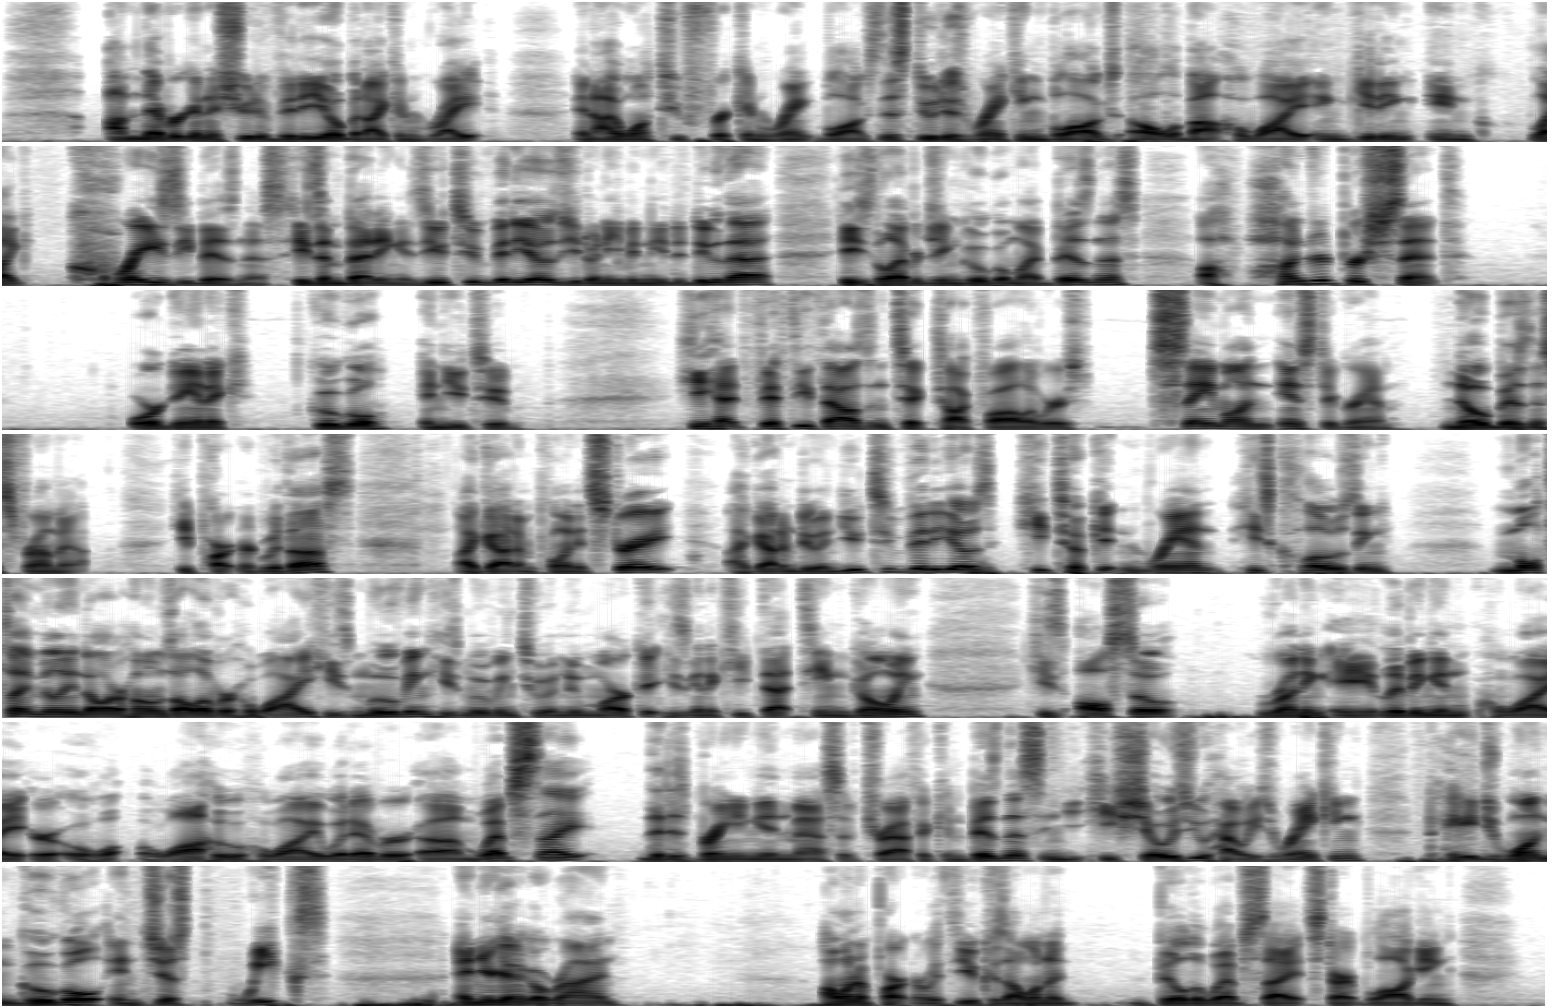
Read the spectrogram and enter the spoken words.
I'm never going to shoot a video, but I can write and I want to freaking rank blogs. This dude is ranking blogs all about Hawaii and getting in like crazy business. He's embedding his YouTube videos. You don't even need to do that. He's leveraging Google My Business. A hundred percent organic Google and YouTube. He had 50,000 TikTok followers. Same on Instagram. No business from it. He partnered with us. I got him pointed straight. I got him doing YouTube videos. He took it and ran. He's closing multi million dollar homes all over Hawaii. He's moving. He's moving to a new market. He's going to keep that team going. He's also running a living in Hawaii or Oahu, Hawaii, whatever um, website that is bringing in massive traffic and business. And he shows you how he's ranking page one Google in just weeks. And you're going to go, Ryan, I want to partner with you because I want to build a website, start blogging.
